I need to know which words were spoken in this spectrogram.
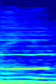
ယူ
